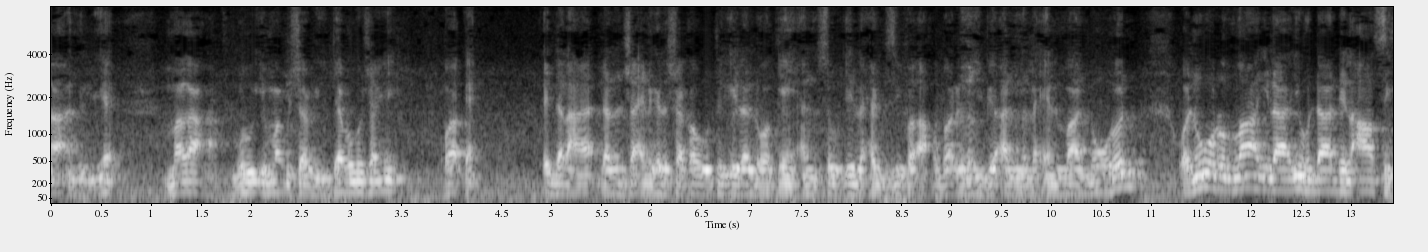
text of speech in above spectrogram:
Ha ya. Marah guru Imam Syafi'i. Dia guru Syafi'i wakil dalam dalam syair kata syakautu ila al-waqi' an su'il hifzi fa akhbarni bi anna al-ilma nurun wa nurullah la yuhda lil 'asi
